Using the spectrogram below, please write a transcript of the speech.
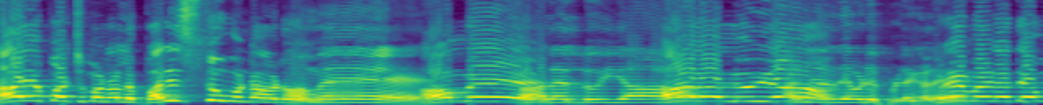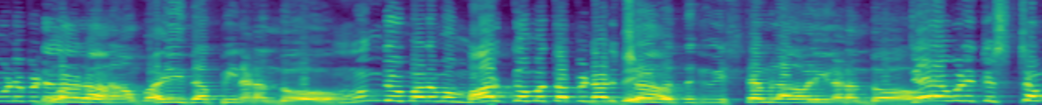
గాయపరిచి మనల్ని భరిస్తూ ఉన్నాడు ஆமென். ఆమేన్. ஹalleluya. హల్లెలూయా. அருமையான தேவனுடைய பிள்ளைகளே ప్రియమైన దేవుని బిడ్డలారా முன்பு நாம் வழி தப்பி நடந்தோம் ముందు మనము మార్గము తప్పి నడిచాం தெய்வத்துக்கு இஷ்டமில்லாத வழி நடந்தோம் దేవునికి ఇష్టం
